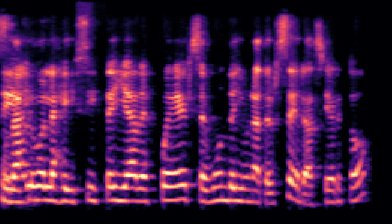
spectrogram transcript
por algo las hiciste ya después, segunda y una tercera, ¿cierto?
